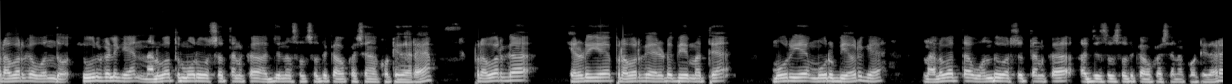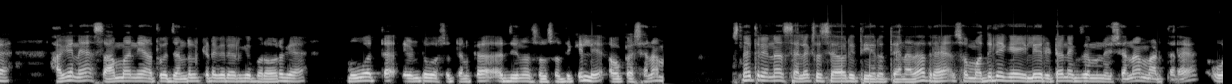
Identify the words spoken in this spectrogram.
ಪ್ರವರ್ಗ ಒಂದು, ಇವ್ರುಗಳಿಗೆ ನಲವತ್ತ್ ಮೂರು ವರ್ಷ ತನಕ ಅರ್ಜಿನ ಸಲ್ಲಿಸೋದಕ್ಕೆ ಅವಕಾಶ ಕೊಟ್ಟಿದ್ದಾರೆ. ಪ್ರವರ್ಗ ಎರಡು ಎ ಪ್ರವರ್ಗ ಎರಡು ಬಿ ಮತ್ತೆ ಮೂರು ಎ ಮೂರು ಬಿ ಅವರಿಗೆ ನಲವತ್ತ ಒಂದು ವರ್ಷದ ತನಕ ಅರ್ಜಿ ಸಲ್ಲಿಸೋದಕ್ಕೆ ಅವಕಾಶನ ಕೊಟ್ಟಿದ್ದಾರೆ. ಹಾಗೇನೆ ಸಾಮಾನ್ಯ ಅಥವಾ ಜನರಲ್ ಕೆಟಗರಿಯವರಿಗೆ ಬರೋರಿಗೆ ಮೂವತ್ತ ಎಂಟು ವರ್ಷ ತನಕ ಅರ್ಜಿನ ಸಲ್ಲಿಸೋದಕ್ಕೆ ಇಲ್ಲಿ ಅವಕಾಶನ ಸ್ನೇಹಿತರೆ, ಇನ್ನ ಸೆಲೆಕ್ಷನ್ಸ್ ಯಾವ ರೀತಿ ಇರುತ್ತೆ ಅನ್ನೋದಾದ್ರೆ ಸೊ ಮೊದಲಿಗೆ ಇಲ್ಲಿ ರಿಟರ್ನ್ ಎಕ್ಸಾಮಿನೇಷನ್ ಮಾಡ್ತಾರೆ. O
